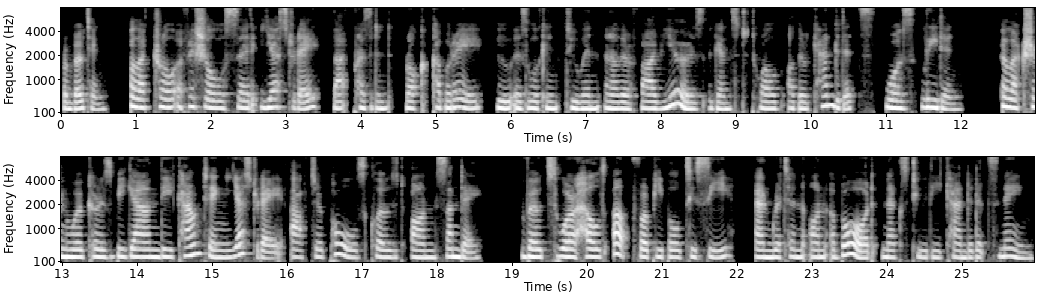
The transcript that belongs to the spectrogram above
from voting. Electoral officials said yesterday that President Roch Kabore, who is looking to win another five years against 12 other candidates, was leading. Election workers began the counting yesterday after polls closed on Sunday. Votes were held up for people to see and written on a board next to the candidate's name.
